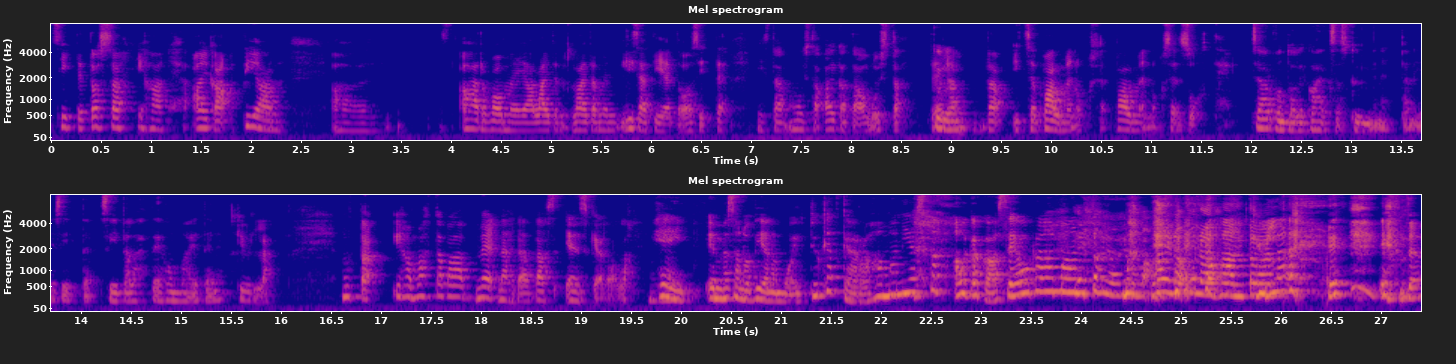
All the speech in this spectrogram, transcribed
sitten tuossa ihan aika pian äh, arvomme ja laitamme, laitamme lisätietoa sitten niistä muista aikatauluista Kyllä. itse valmennuksen, valmennuksen suhteen. Se arvonta oli 80, niin sitten siitä lähtee homma etenemään. Kyllä. Mutta ihan mahtavaa. Me nähdään taas ensi kerralla. Hei, en mä sano vielä moi. Tykätkää Rahamaniasta, alkakaa seuraamaan. Ei toi on hyvä. Aina unohan Kyllä. että,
